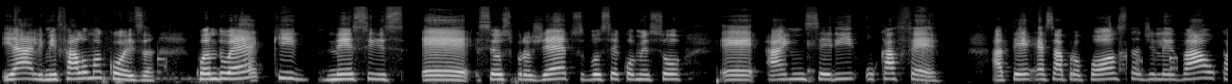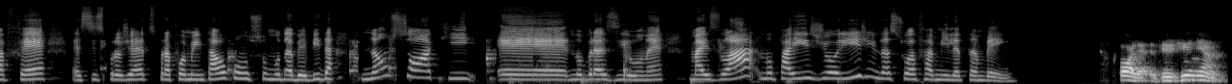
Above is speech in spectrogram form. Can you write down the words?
E Ali, me fala uma coisa: quando é que nesses é, seus projetos você começou é, a inserir o café? A ter essa proposta de levar o café, esses projetos para fomentar o consumo da bebida, não só aqui é, no Brasil, né? Mas lá no país de origem da sua família também. Olha, Virgínia,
